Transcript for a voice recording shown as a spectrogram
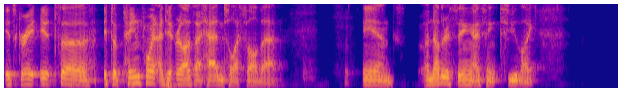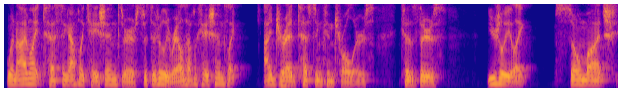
it's great. It's a it's a pain point I didn't realize I had until I saw that. and another thing I think too, like when I'm like testing applications or specifically Rails applications, like I dread testing controllers because there's usually like so much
